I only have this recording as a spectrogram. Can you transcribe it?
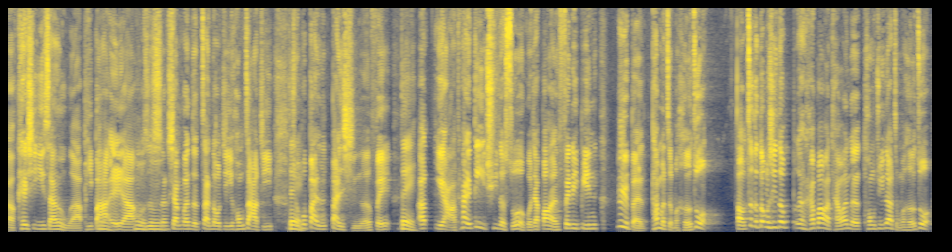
啊，KC 一三五啊，P 八 A 啊，或者是相相关的战斗机、轰炸机，全部半半醒而飞。对，啊，亚太地区的所有国家，包含菲律宾、日本，他们怎么合作？哦，这个东西都呃还包含台湾的空军要怎么合作？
